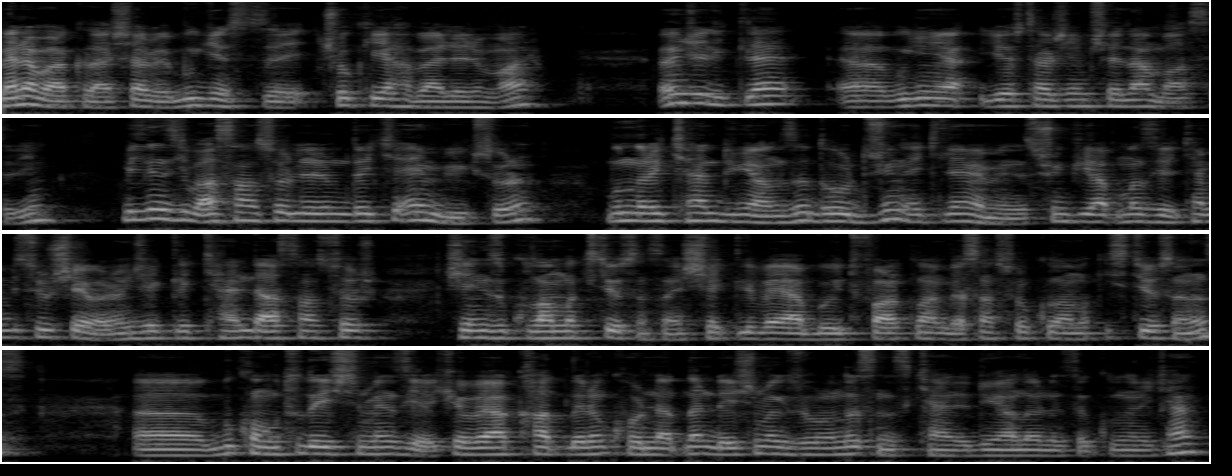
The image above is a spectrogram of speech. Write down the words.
Merhaba arkadaşlar ve bugün size çok iyi haberlerim var. Öncelikle e, bugün göstereceğim şeyden bahsedeyim. Bildiğiniz gibi asansörlerimdeki en büyük sorun bunları kendi dünyanıza doğru düzgün eklememeniz. Çünkü yapmanız gereken bir sürü şey var. Öncelikle kendi asansör şeyinizi kullanmak istiyorsanız, hani şekli veya boyutu farklı olan bir asansör kullanmak istiyorsanız e, bu komutu değiştirmeniz gerekiyor. Veya katların koordinatlarını değiştirmek zorundasınız kendi dünyalarınızda kullanırken.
